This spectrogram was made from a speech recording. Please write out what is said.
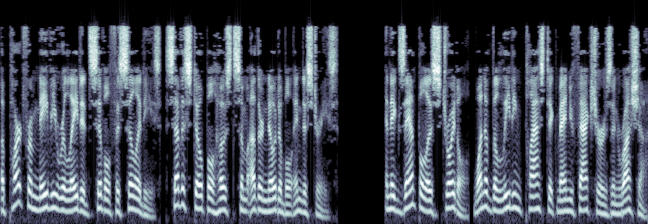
Apart from Navy-related civil facilities, Sevastopol hosts some other notable industries. An example is Stroitel, one of the leading plastic manufacturers in Russia.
